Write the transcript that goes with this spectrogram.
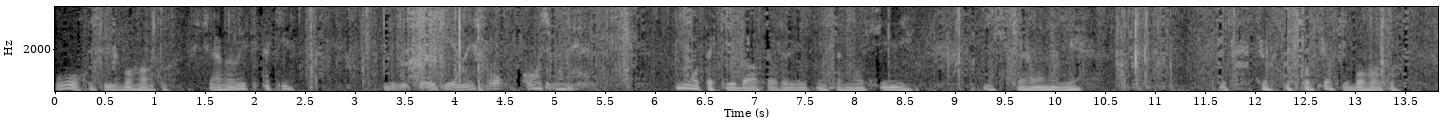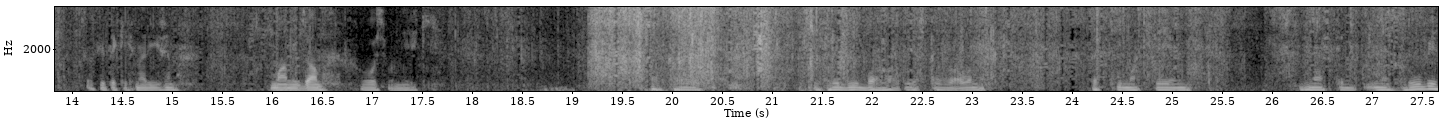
Ох, ось їх багато. Ще великі такі. Дивіться, які я знайшов. Ось вони. Ну такі, так, да, це вже літні, це не осінні. І ще вони є. Тут цих ковчаків багато. Зараз і таких наріжемо. Мамі дам. Ось вони які. Цих грибів багато, я сказав. Вони такі масивні. Ножки не грубі,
